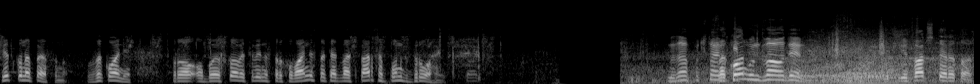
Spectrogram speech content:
Чітко написано в законі про обов'язкове цивільне страхування, стаття 21, пункт 2. Ми зараз почитаємо Закон? пункт 2.1. І 24 теж.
